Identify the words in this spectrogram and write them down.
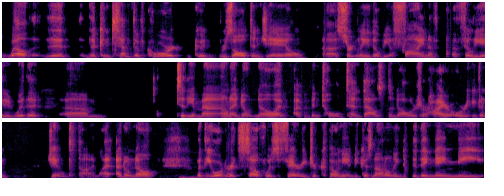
Well, the the contempt of court could result in jail. Uh, certainly, there'll be a fine affiliated with it. Um, to the amount, I don't know. I've, I've been told ten thousand dollars or higher, or even jail time. I, I don't know. Mm-hmm. But the order itself was very draconian because not only did they name me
